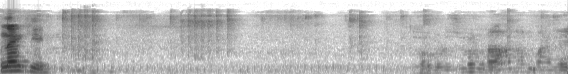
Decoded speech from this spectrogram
নাকি? মানে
